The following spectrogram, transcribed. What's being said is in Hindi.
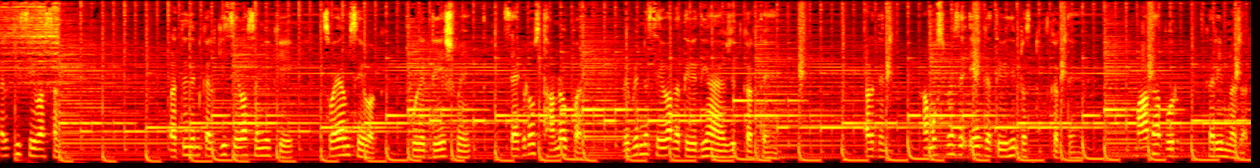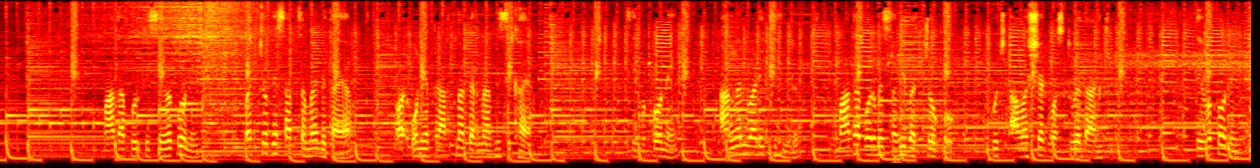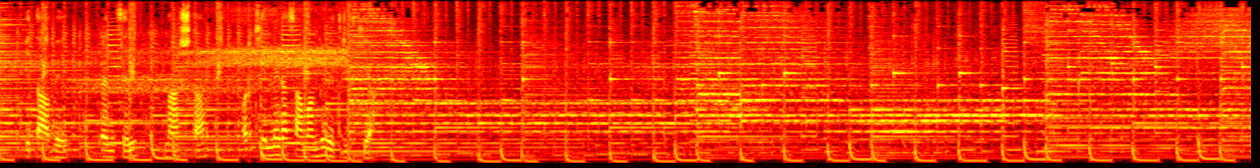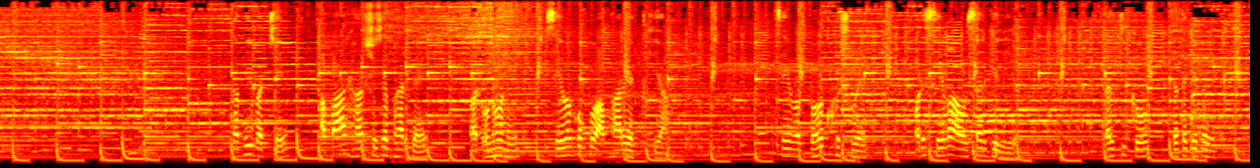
कल्कि सेवा संघ प्रतिदिन कल की सेवा संघ के स्वयंसेवक पूरे देश में सैकड़ों स्थानों पर विभिन्न सेवा गतिविधियाँ आयोजित करते हैं। हर दिन हम उसमें से एक गतिविधि प्रस्तुत करते हैं। माधापुर करीमनगर माधापुर के सेवकों ने बच्चों के साथ समय बिताया और उन्हें प्रार्थना करना भी सिखाया। सेवकों ने आंगनवाड़ी केंद्र, माधापुर में सभी बच्चों को कुछ आवश्यक वस्तुएँ दान की। सेवकों ने किताबें, पेंसिल, नाश्ता और खेलने का सामान भी वितरित किया। सभी बच्चे अपार हर्ष से भर गए और उन्होंने सेवकों को आभार व्यक्त किया। सेवक बहुत खुश हुए और इस सेवा अवसर के लिए कल्कि को कृतज्ञता व्यक्त की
